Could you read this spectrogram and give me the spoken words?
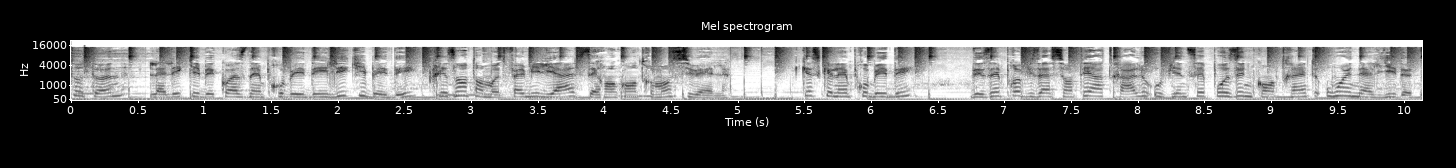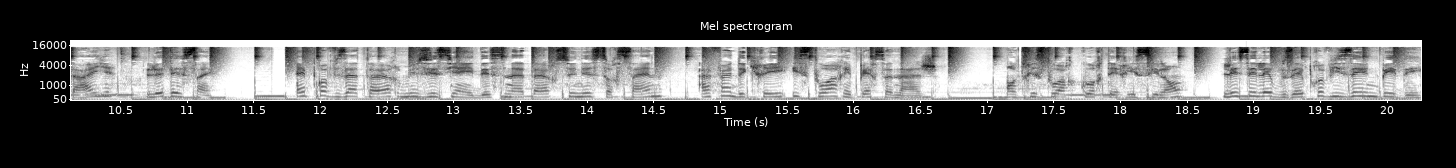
Cet automne, la Ligue québécoise d'impro BD Liki BD présente en mode familial ses rencontres mensuelles. Qu'est-ce que l'impro BD? Des improvisations théâtrales où viennent s'imposer une contrainte ou un allié de taille, le dessin. Improvisateurs, musiciens et dessinateurs s'unissent sur scène afin de créer histoire et personnages. Entre histoires courtes et récits longs, laissez-les vous improviser une BD.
